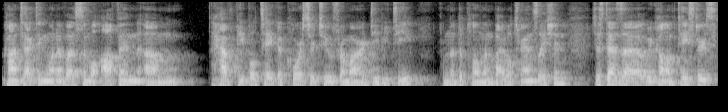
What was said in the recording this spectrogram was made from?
contacting one of us, and we'll often um, have people take a course or two from our DBT, from the Diploma in Bible Translation, just as a, we call them tasters,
